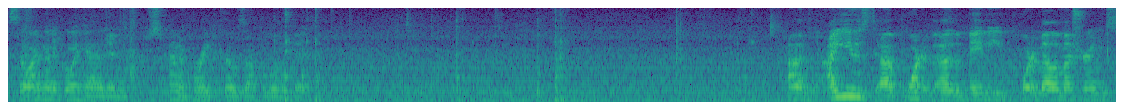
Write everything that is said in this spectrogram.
So I'm gonna go ahead and just kind of break those up a little bit. Uh, I used uh, port uh, the baby portobello mushrooms.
